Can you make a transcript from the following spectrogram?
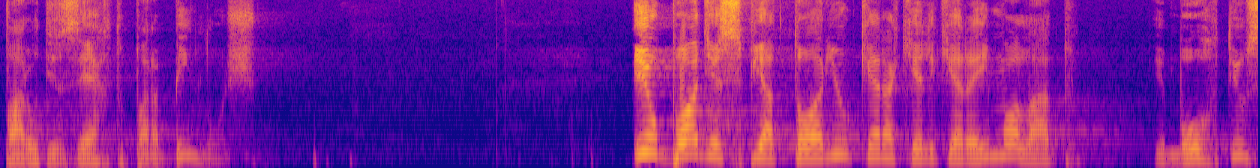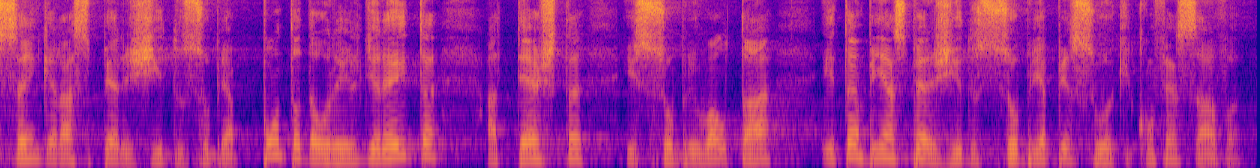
para o deserto, para bem longe. E o bode expiatório, que era aquele que era imolado e morto, e o sangue era aspergido sobre a ponta da orelha direita, a testa e sobre o altar, e também aspergido sobre a pessoa que confessava.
